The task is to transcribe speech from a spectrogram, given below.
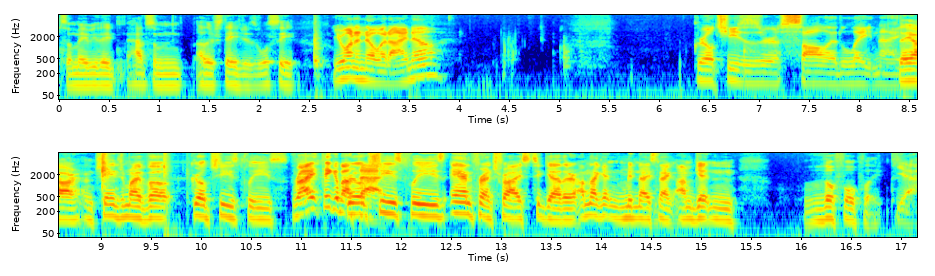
So maybe they have some other stages. We'll see. You want to know what I know? Grilled cheeses are a solid late night. They are. I'm changing my vote. Grilled cheese, please. right? Think about Grilled that. Grilled cheese, please, and French fries together. I'm not getting midnight snack. I'm getting the full plate. Yeah,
